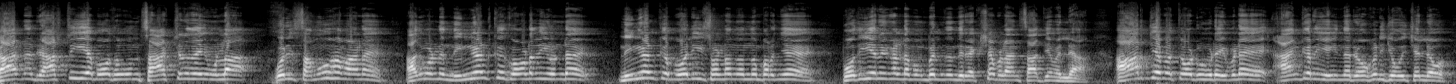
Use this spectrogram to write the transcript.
കാരണം രാഷ്ട്രീയ ബോധവും സാക്ഷരതയുമുള്ള ഒരു സമൂഹമാണ്. അതുകൊണ്ട് നിങ്ങൾക്ക് കോടതിയുണ്ട്. നിങ്ങൾക്ക് പോലീസ് ഉണ്ടെന്നൊന്നും പറഞ്ഞ് പൊതുജനങ്ങളുടെ മുമ്പിൽ നിന്ന് രക്ഷപ്പെടാൻ സാധ്യമല്ല. ആർജവത്തോടുകൂടെ ഇവിടെ ആങ്കർ ചെയ്യുന്ന രോഹിണി ചോദിച്ചല്ലോ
